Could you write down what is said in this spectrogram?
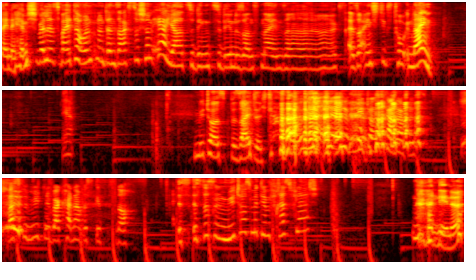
deine Hemmschwelle ist weiter unten und dann sagst du schon eher Ja zu Dingen, zu denen du sonst Nein sagst. Also Einstiegsto... Nein! Mythos beseitigt. Mythos Cannabis. Was für Mythen über Cannabis gibt's noch? ist, ist das ein Mythos mit dem Fressflash? nee, ne?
